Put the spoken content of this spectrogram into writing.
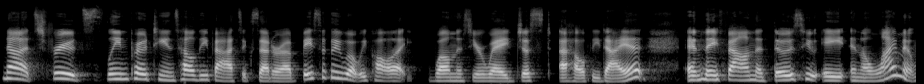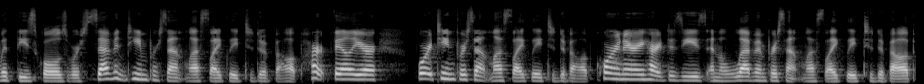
nuts, fruits, lean proteins, healthy fats, etc. Basically what we call it wellness your way, just a healthy diet. And they found that those who ate in alignment with these goals were 17% less likely to develop heart failure, 14% less likely to develop coronary heart disease, and 11% less likely to develop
